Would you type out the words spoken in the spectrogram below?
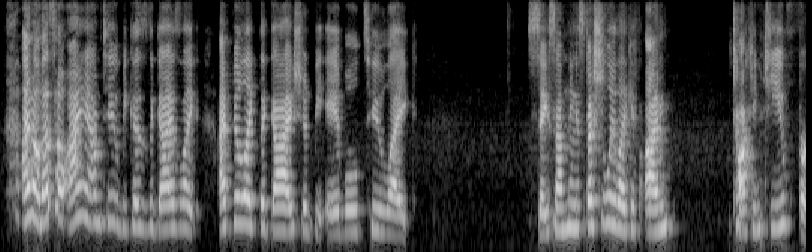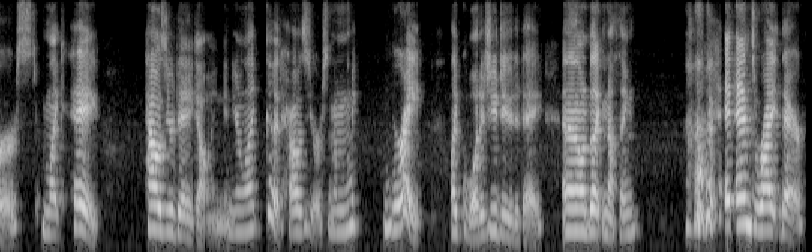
I know that's how I am too because the guy's like I feel like the guy should be able to like say something, especially like if I'm talking to you first. I'm like, "Hey, how's your day going?" And you're like, "Good. How's yours?" And I'm like, "Great. Like, what did you do today?" And then I'll be like, "Nothing." it ends right there.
